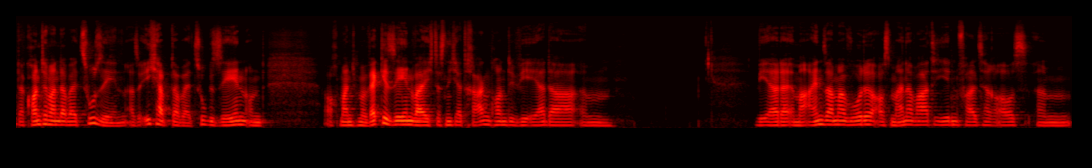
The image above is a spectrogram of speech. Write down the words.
da konnte man dabei zusehen. Also ich habe dabei zugesehen und auch manchmal weggesehen, weil ich das nicht ertragen konnte, wie er da ähm, wie er da immer einsamer wurde, aus meiner Warte jedenfalls heraus. Ähm,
